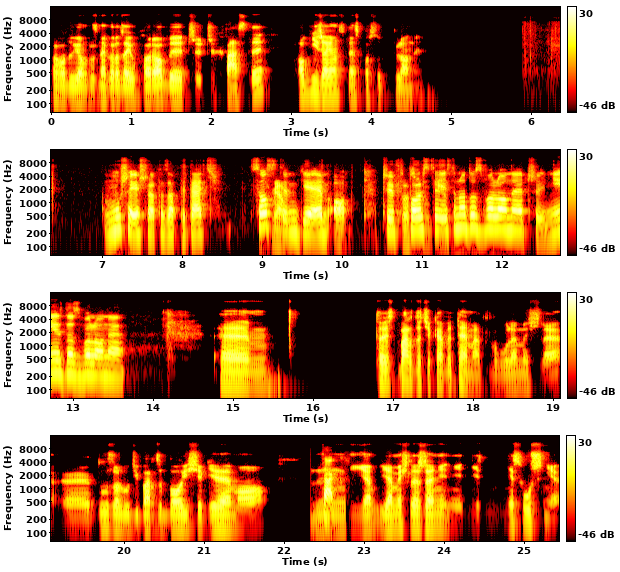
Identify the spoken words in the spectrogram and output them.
powodują różnego rodzaju choroby czy, czy chwasty, obniżając w ten sposób plony muszę jeszcze o to zapytać. Co z Miał. tym GMO? Czy w Co Polsce jest ono dozwolone, czy nie jest dozwolone? Um, to jest bardzo ciekawy temat w ogóle, myślę. E, dużo ludzi bardzo boi się GMO. Mm, tak. Ja, ja myślę, że nie, nie, nie, niesłusznie,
